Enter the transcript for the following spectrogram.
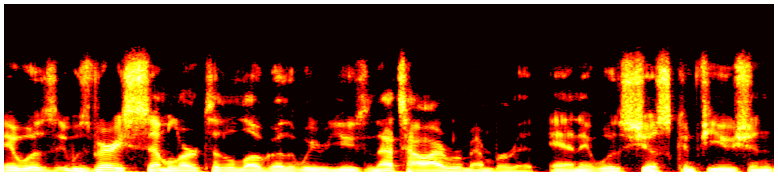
it was it was very similar to the logo that we were using. That's how I remember it, and it was just confusion.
